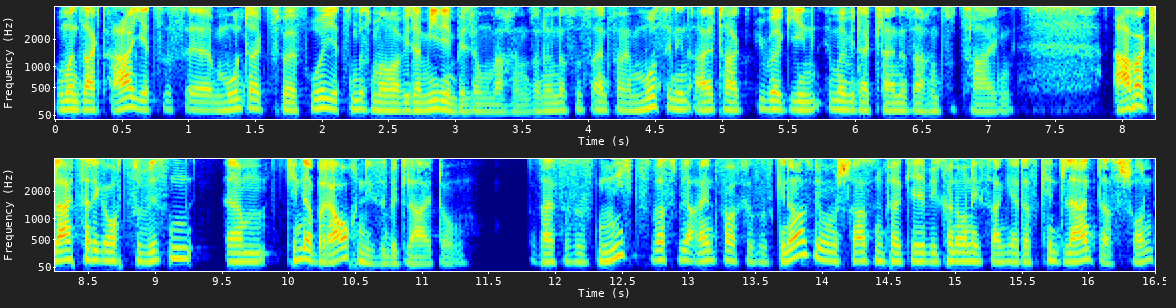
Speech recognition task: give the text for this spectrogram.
wo man sagt, ah, jetzt ist äh, Montag 12 Uhr, jetzt müssen wir mal wieder Medienbildung machen, sondern das ist einfach, muss in den Alltag übergehen, immer wieder kleine Sachen zu zeigen aber gleichzeitig auch zu wissen, ähm, Kinder brauchen diese Begleitung. Das heißt, es ist nichts, was wir einfach, es ist genauso wie beim Straßenverkehr, wir können auch nicht sagen, ja, das Kind lernt das schon.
